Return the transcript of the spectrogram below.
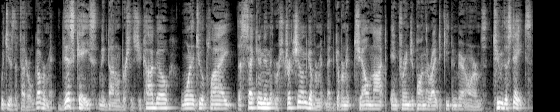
which is the federal government. This case, McDonald versus Chicago, wanted to apply the Second Amendment restriction on government that government shall not infringe upon the right to keep and bear arms to the states.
